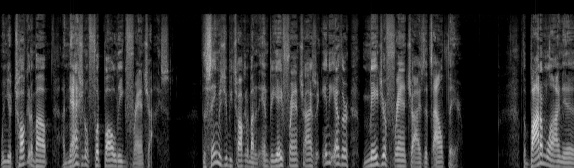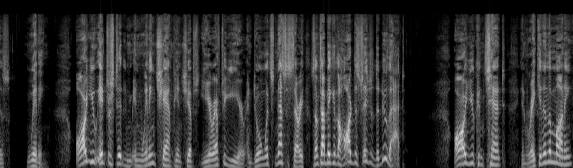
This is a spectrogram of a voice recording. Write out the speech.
when you're talking about a National Football League franchise, the same as you'd be talking about an NBA franchise or any other major franchise that's out there, the bottom line is winning. Are you interested in, in, winning championships year after year and doing what's necessary, sometimes making the hard decisions to do that? Are you content in raking in the money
